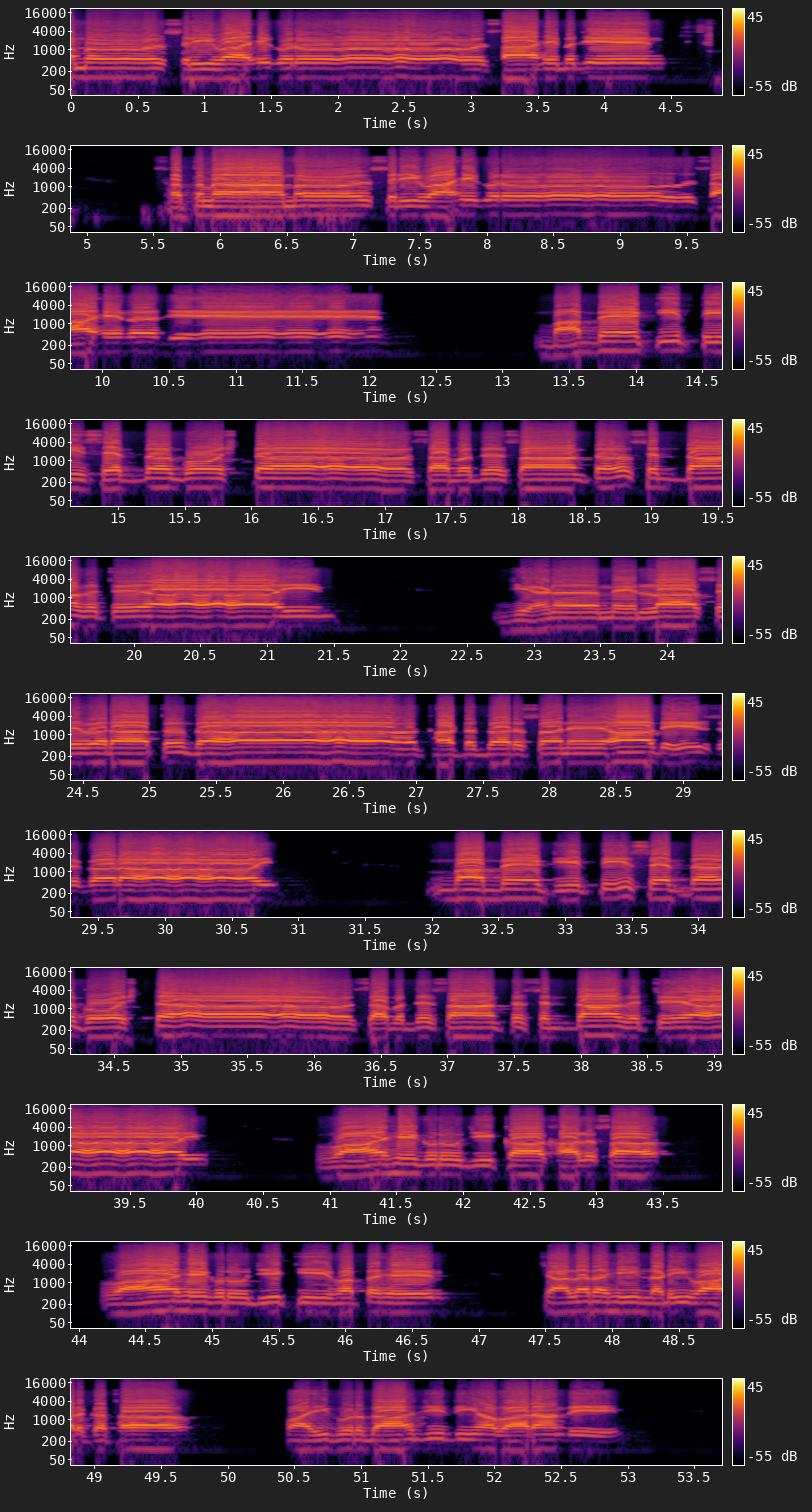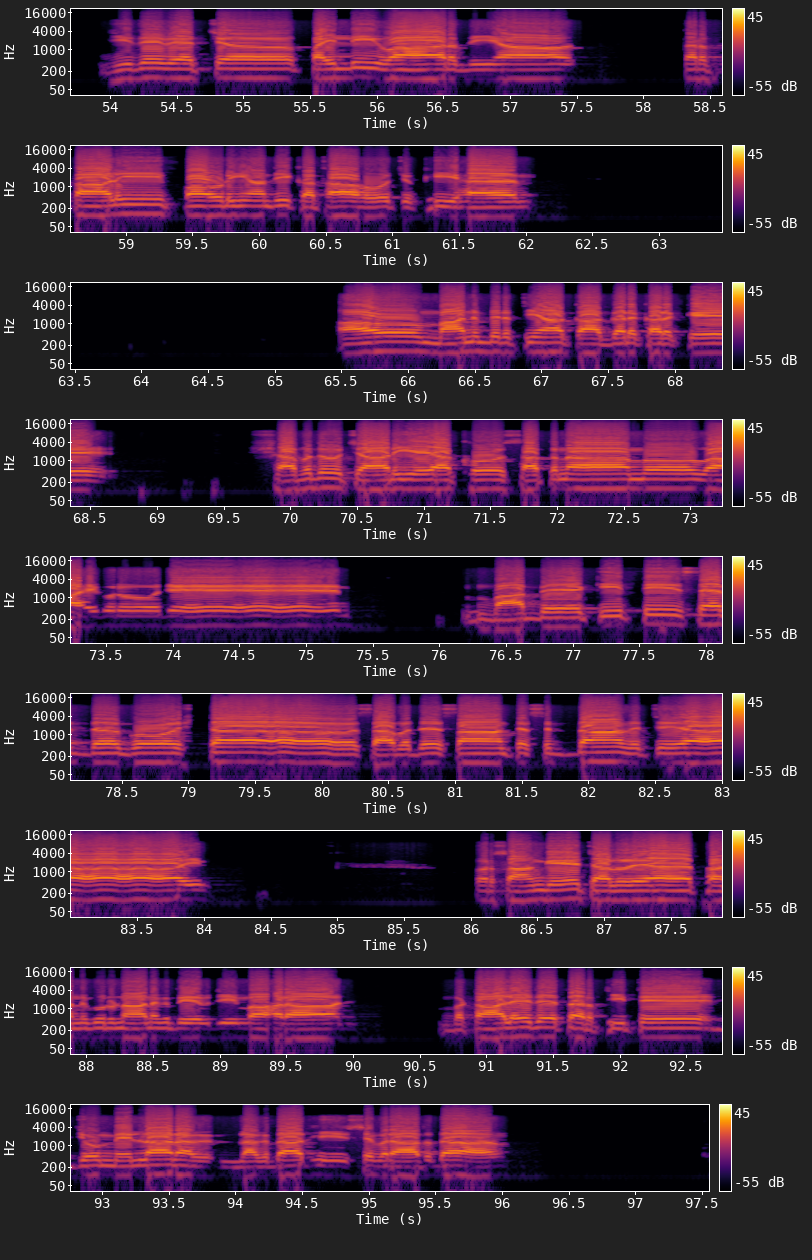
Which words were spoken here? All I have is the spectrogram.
ਸਤਨਾਮ ਸ੍ਰੀ ਵਾਹਿਗੁਰੂ ਸਾਹਿਬ ਜੀ। ਸਤਨਾਮ ਸ੍ਰੀ ਵਾਹਿਗੁਰੂ ਸਾਹਿਬ ਜੀ। ਬਾਬੇ ਕੀਤੀ ਸਿੱਧ ਗੋਸ਼ਟ, ਸ਼ਬਦ ਸ਼ਾਂਤ ਸਿੱਧਾਂ ਵਿੱਚ ਆਈ। ਜਿਣ ਮੇਲਾ ਸਿਵਰਾਤ ਦਾ ਖਟ ਦਰਸ਼ਨ ਆਦੇਸ਼ ਕਰਾਈ। ਬਾਬੇ ਕੀਤੀ ਸਿੱਧ ਗੋਸ਼ਟ, ਸ਼ਬਦ ਸ਼ਾਂਤ ਸਿੱਧਾਂ ਵਿੱਚ ਆਈ। ਵਾਹਿਗੁਰੂ ਜੀ ਕਾ ਖਾਲਸਾ, ਵਾਹਿਗੁਰੂ ਜੀ ਕੀ ਫਤਿਹ। ਚੱਲ ਰਹੀ ਲੜੀਵਾਰ ਕਥਾ, ਭਾਈ ਗੁਰਦਾਸ ਜੀ ਦੀਆਂ ਵਾਰਾਂ ਦੀ ਜਿਹਦੇ ਵਿੱਚ ਪਹਿਲੀ ਵਾਰ ਦੀਆਂ 43 ਪੌੜੀਆਂ ਦੀ ਕਥਾ ਹੋ ਚੁੱਕੀ ਹੈ। ਆਓ ਮਨ ਬਿਰਤੀਆਂ ਕਾਗਰ ਕਰਕੇ ਸ਼ਬਦ ਉਚਾਰੀਏ, ਆਖੋ, ਸਤਨਾਮ ਵਾਹਿਗੁਰੂ ਜੀ। ਬਾਬੇ ਕੀਤੀ ਸਿੱਧ ਗੋਸ਼ਟ, ਸ਼ਬਦ ਸ਼ਾਂਤ ਸਿੱਧਾਂ ਵਿੱਚ ਆਈ। ਪ੍ਰਸੰਗ ਇਹ ਚੱਲ ਰਿਹਾ ਹੈ ਧੰਨ ਗੁਰੂ ਨਾਨਕ ਦੇਵ ਜੀ ਮਹਾਰਾਜ। ਬਟਾਲੇ ਦੇ ਧਰਤੀ ਤੇ ਜੋ ਮੇਲਾ ਰ- ਲੱਗਦਾ ਸੀ ਸ਼ਿਵਰਾਤ ਦਾ,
